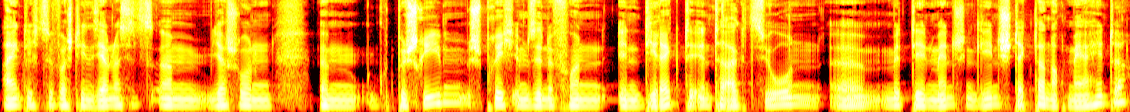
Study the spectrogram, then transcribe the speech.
eigentlich zu verstehen? Sie haben das jetzt ähm, ja schon ähm, gut beschrieben, sprich im Sinne von in direkte Interaktion äh, mit den Menschen gehen. Steckt da noch mehr hinter?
